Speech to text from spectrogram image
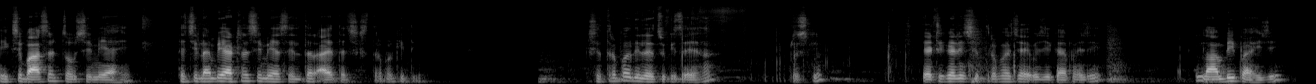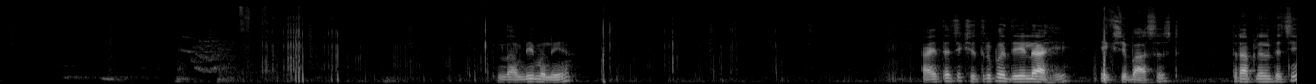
एकशे बासष्ट चौसेमी आहे. त्याची लांबी अठरा सेमी असेल तर आयताचे क्षेत्रफळ किती? क्षेत्रफळ दिलं चुकीचं आहे हा प्रश्न. या ठिकाणी क्षेत्रफळाच्या ऐवजी काय पाहिजे? लांबी पाहिजे. लांबी म्हणूया. आयताचे क्षेत्रफळ दिलेलं आहे एकशे बासष्ट. तर आपल्याला त्याची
